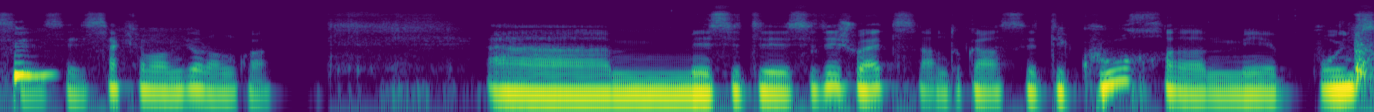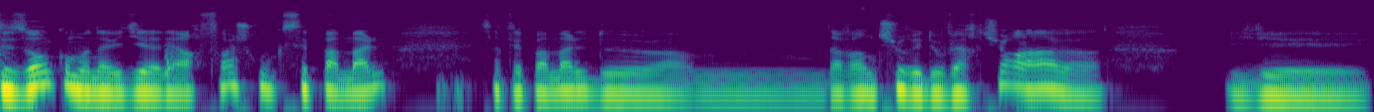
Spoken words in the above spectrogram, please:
c'est sacrément violent, quoi. Euh, mais c'était chouette, en tout cas. C'était court, euh, mais pour une saison, comme on avait dit la dernière fois, je trouve que c'est pas mal. Ça fait pas mal d'aventures et d'ouverture, là. il est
